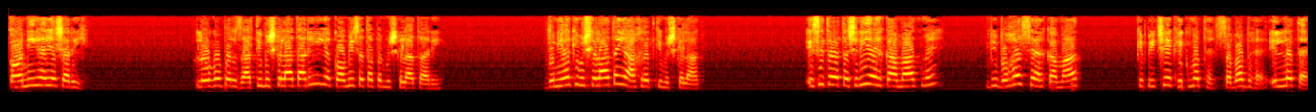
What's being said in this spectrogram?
کونی ہے یا شری لوگوں پر ذاتی مشکلات آ رہی ہیں یا قومی سطح پر مشکلات آ رہی دنیا کی مشکلات ہیں یا آخرت کی مشکلات؟ اسی طرح تشریح احکامات میں بھی بہت سے احکامات کے پیچھے ایک حکمت ہے، سبب ہے، علت ہے۔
